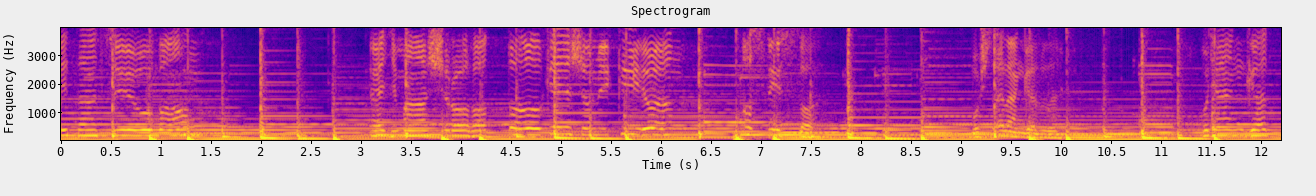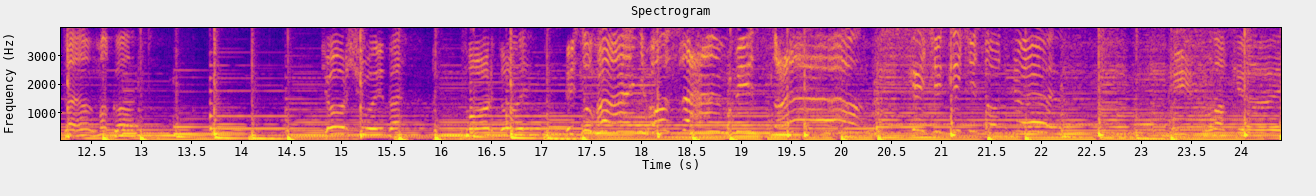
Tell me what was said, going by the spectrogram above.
gravitációban Egymásra hattok És ami kijön Az tiszta. Most elengedlek hogy engedd el magad. Gyorsulj be, fordulj, és zuhánj hozzám vissza. Kicsi-kicsi szólt kő Hívlak, jöjj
